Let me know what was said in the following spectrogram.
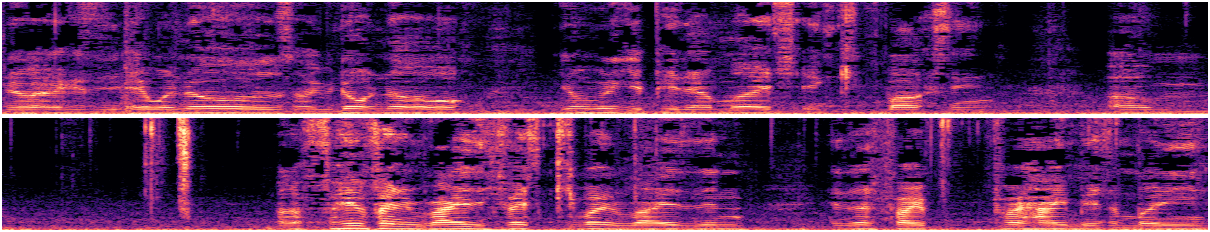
you know, everyone knows, or if you don't know, you don't really get paid that much in kickboxing. Um, uh, for him fighting Rizin, he fights kickboxing Rizin, and that's probably, probably how he made some money.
